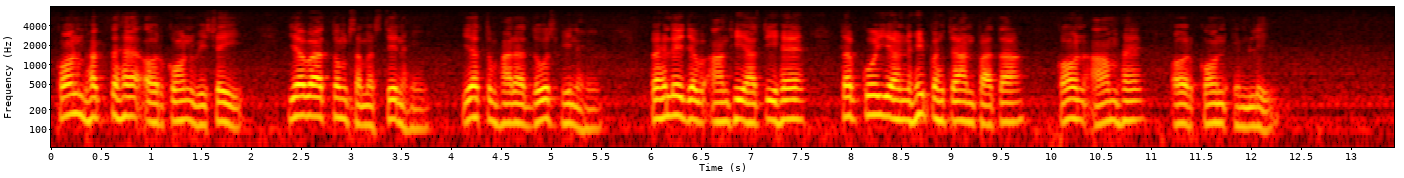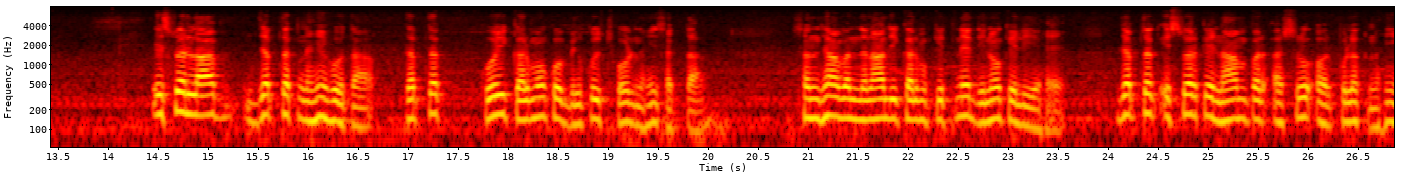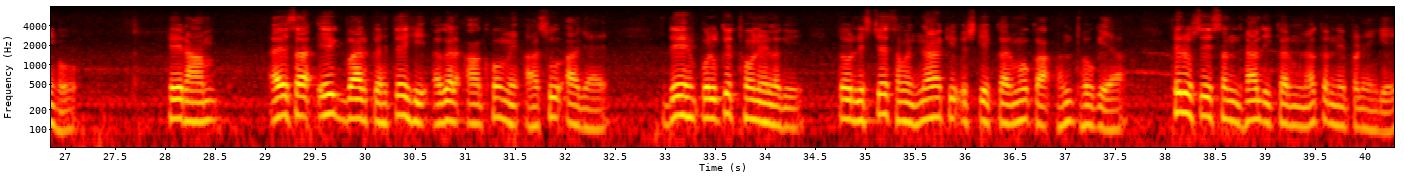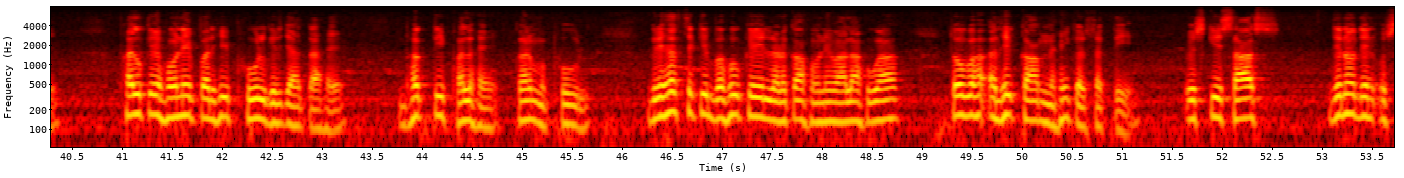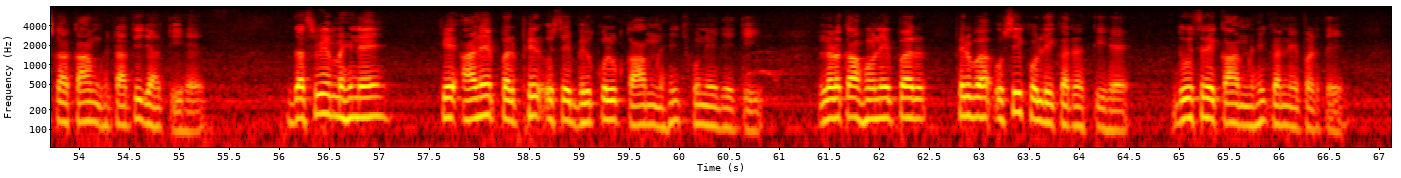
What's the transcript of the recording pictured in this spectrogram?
कौन भक्त है और कौन विषयी, यह बात तुम समझते नहीं, यह तुम्हारा दोष भी नहीं। पहले जब आंधी आती है, तब कोई यह नहीं पहचान पाता कौन आम है और कौन इमली। ईश्वर लाभ जब तक नहीं होता, तब तक कोई कर्मों को बिल्कुल छोड़ नहीं सकता। संध्या वंदनादि कर्म कितने दिनों के लिए है, जब तक ईश्वर के नाम पर अश्रु और पुलक नहीं हो। हे राम, ऐसा एक बार कहते ही अगर आँखों में आँसू आ जाए, देह पुलकित होने लगे तो निश्चय समझना कि उसके कर्मों का अंत हो गया। फिर उसे संध्यादि कर्म न करने पड़ेंगे। फल के होने पर ही फूल गिर जाता है। भक्ति फल है, कर्म फूल। गृहस्थ की बहू के लड़का होने वाला हुआ तो वह अधिक काम नहीं कर सकती। उसकी सास दिनों दिन उसका काम घटाती जाती है। दसवें महीने के आने पर फिर उसे बिल्कुल काम नहीं छूने देती। लड़का होने पर फिर वह उसी को लेकर रहती है। दूसरे काम नहीं करने पड़ते।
